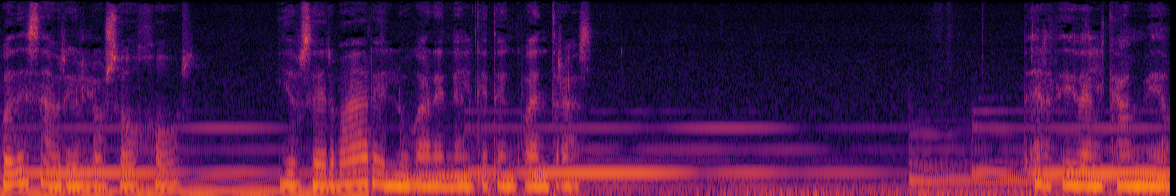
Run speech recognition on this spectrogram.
Puedes abrir los ojos y observar el lugar en el que te encuentras. Percibe el cambio.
